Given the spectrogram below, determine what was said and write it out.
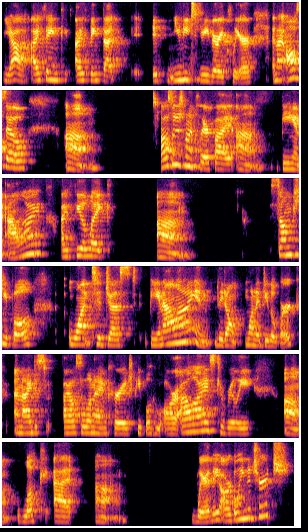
Yeah, I think I think that it, it you need to be very clear, and I also um, also just want to clarify um, being an ally. I feel like um, some people want to just be an ally and they don't want to do the work. And I just I also want to encourage people who are allies to really um, look at um, where they are going to church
